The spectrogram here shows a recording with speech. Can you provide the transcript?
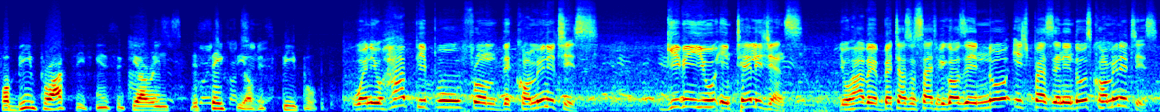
for being proactive in uh, securing the safety of his people. When you have people from the communities giving you intelligence, you have a better society because they know each person in those communities.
